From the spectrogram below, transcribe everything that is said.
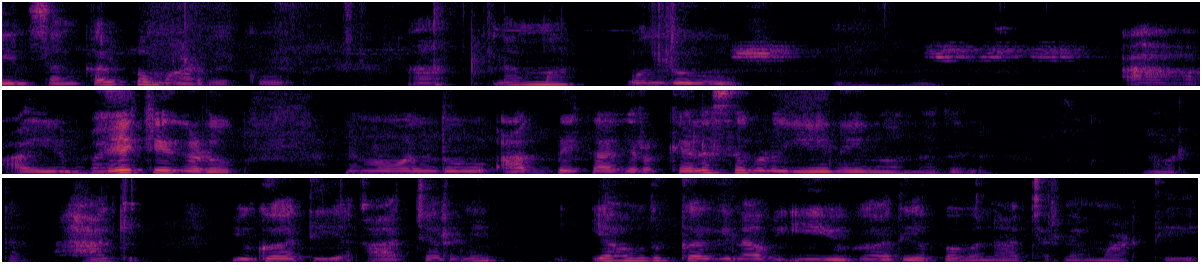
ಏನು ಸಂಕಲ್ಪ ಮಾಡಬೇಕು ನಮ್ಮ ಒಂದು ಈ ಬಯಕೆಗಳು, ನಮ್ಮ ಒಂದು ಆಗಬೇಕಾಗಿರೋ ಕೆಲಸಗಳು ಏನೇನು ಅನ್ನೋದನ್ನು ನೋಡ್ತಾ ಹಾಗೆ. ಯುಗಾದಿಯ ಆಚರಣೆ, ಯಾವುದಕ್ಕಾಗಿ ನಾವು ಈ ಯುಗಾದಿ ಹಬ್ಬವನ್ನು ಆಚರಣೆ ಮಾಡ್ತೀವಿ?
